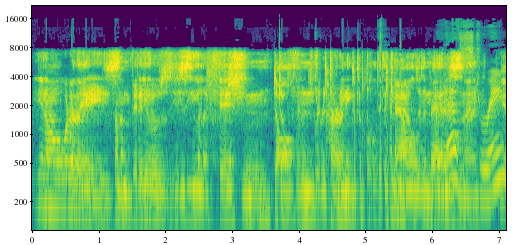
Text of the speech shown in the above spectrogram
you know, what are they? Some videos you see like fish and dolphins returning to, to canals in Venice. Yes, and strangely,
